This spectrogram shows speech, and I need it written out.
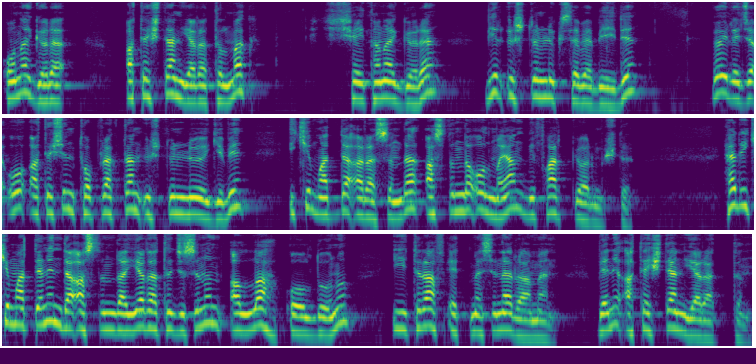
Ona göre ateşten yaratılmak şeytana göre bir üstünlük sebebiydi. Böylece o ateşin topraktan üstünlüğü gibi iki madde arasında aslında olmayan bir fark görmüştü. Her iki maddenin de aslında yaratıcısının Allah olduğunu itiraf etmesine rağmen beni ateşten yarattın,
